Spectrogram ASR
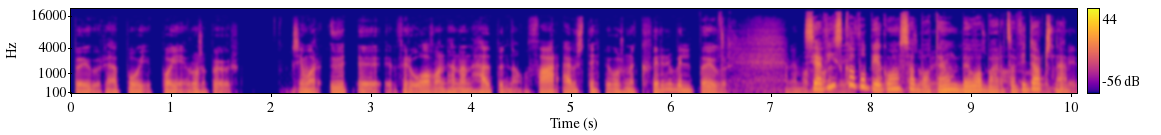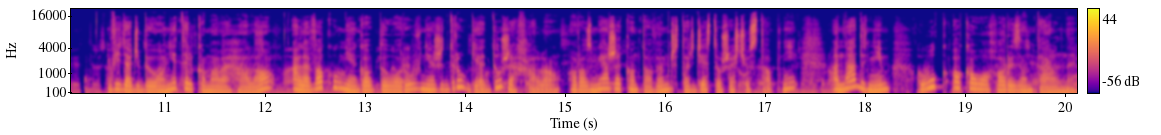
baugur eða bói, rosa. Sem var ut, uh, fyrir ofan hennan hefbundna og þar efst uppi var svona. Zjawisko w ubiegłą sobotę było bardzo widoczne. Widać było nie tylko małe halo, ale wokół niego było również drugie, duże halo o rozmiarze kątowym 46 stopni, a nad nim łuk około horyzontalny.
